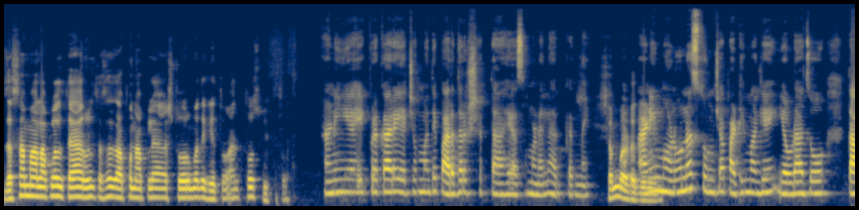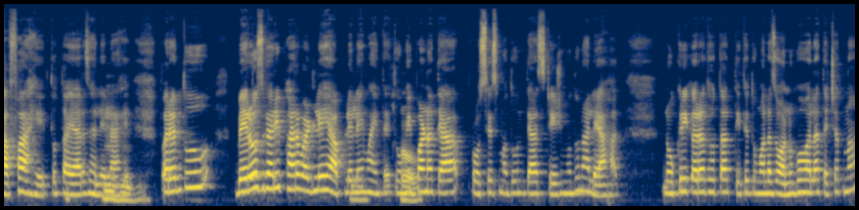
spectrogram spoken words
जसा माल आपल्याला तयार होईल तसाच आपण आपल्या स्टोअरमध्ये घेतो आणि तोच विकतो. आणि एक प्रकारे याच्यामध्ये पारदर्शकता आहे असं म्हणायला हरकत नाही. शंभर टक्के आणि म्हणूनच तुमच्या पाठीमागे एवढा जो ताफा आहे तो तयार झालेला आहे. परंतु बेरोजगारी फार वाढली हे आपल्यालाही माहीत आहे. तुम्ही हो. पण त्या प्रोसेसमधून त्या स्टेजमधून आले आहात. नोकरी करत होतात तिथे तुम्हाला जो अनुभव आला त्याच्यातनं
